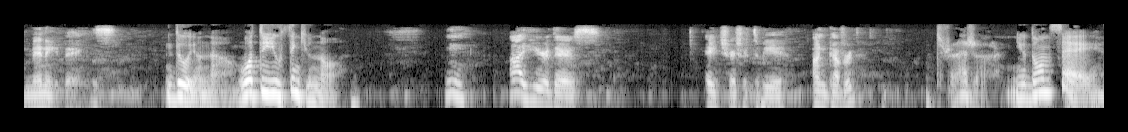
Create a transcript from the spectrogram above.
many things. Do you know? What do you think you know? Hmm. I hear there's a treasure to be uncovered. Treasure? You don't say.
